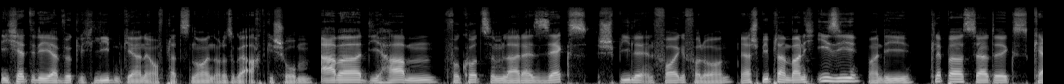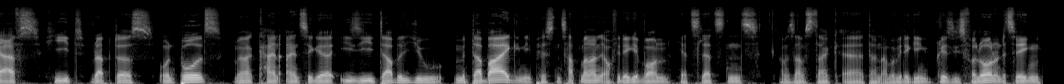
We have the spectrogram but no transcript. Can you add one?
Ich hätte die ja wirklich liebend gerne auf Platz 9 oder sogar 8 geschoben. Aber die haben vor kurzem leider sechs Spiele in Folge verloren. Ja, Spielplan war nicht easy. Waren die Clippers, Celtics, Cavs, Heat, Raptors und Bulls. Ja, kein einziger Easy W mit dabei. Gegen die Pistons hat man dann auch wieder gewonnen. Jetzt letztens am Samstag äh, dann aber wieder gegen die Grizzlies verloren. Und deswegen,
